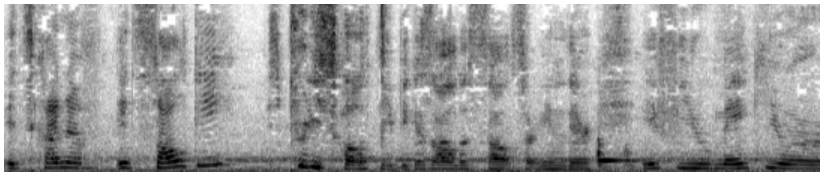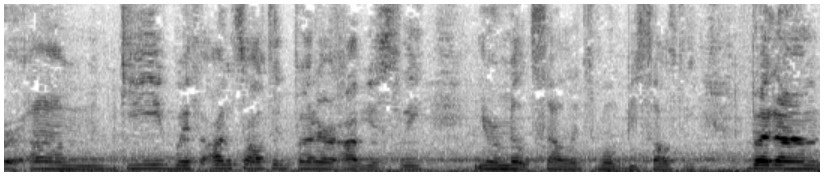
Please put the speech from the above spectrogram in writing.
it's kind of, it's salty. It's pretty salty because all the salts are in there. If you make your um, ghee with unsalted butter, obviously, your milk solids won't be salty. But um,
